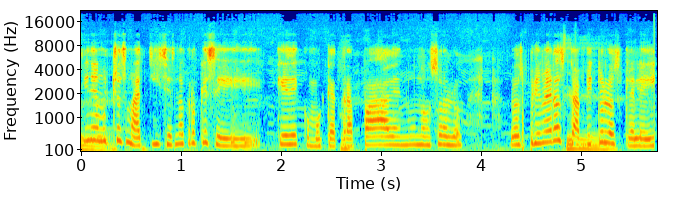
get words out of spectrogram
tiene muchos matices, no creo que se quede como que atrapada en uno solo. Los primeros capítulos que leí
